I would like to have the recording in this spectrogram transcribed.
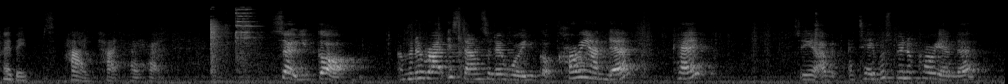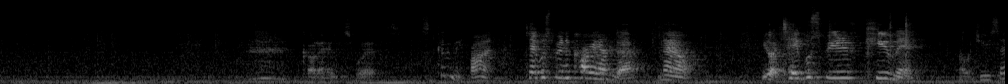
Hi babes. Hi, hi, hi, hi. So you've got, I'm going to write this down so don't worry, you've got coriander, okay? So you have a, a tablespoon of coriander. God, I hope this works. It's going to be fine. Tablespoon of coriander. Now, you got a tablespoon of cumin. What do you say?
